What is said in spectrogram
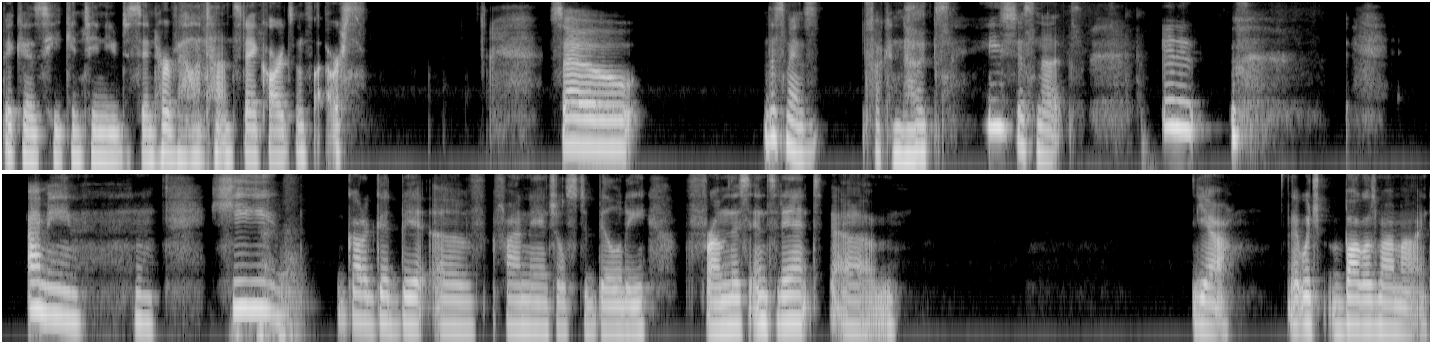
because he continued to send her Valentine's Day cards and flowers. So, this man's fucking nuts. He's just nuts. And it, I mean, hmm, he got a good bit of financial stability from this incident. Um, yeah, which boggles my mind.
